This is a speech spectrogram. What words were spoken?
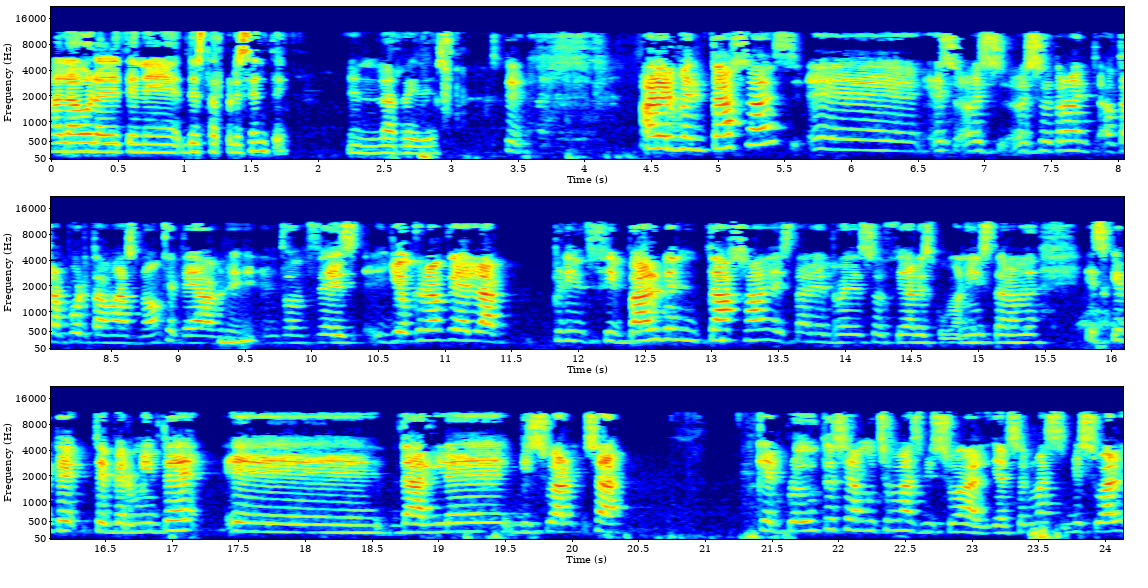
a la hora de tener, de estar presente en las redes? Sí. A ver, ventajas eh, es, es, otra, otra puerta más, ¿no? Que te abre. Entonces, yo creo que la principal ventaja de estar en redes sociales como en Instagram es que te, te permite eh, darle visual, o sea, que el producto sea mucho más visual y al ser más visual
